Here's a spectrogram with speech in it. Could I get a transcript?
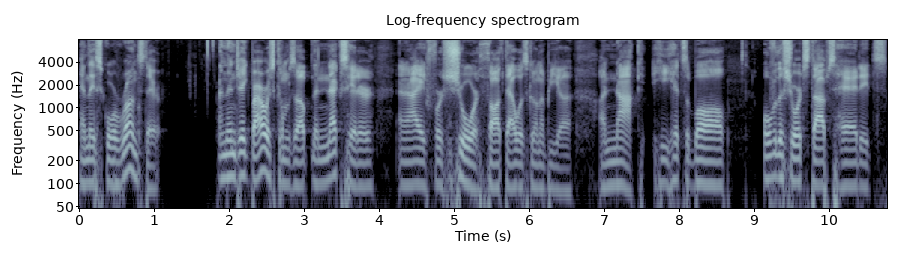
and they score runs there. And then Jake Bauers comes up, the next hitter, and I for sure thought that was going to be a, a knock. He hits the ball over the shortstop's head. It's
